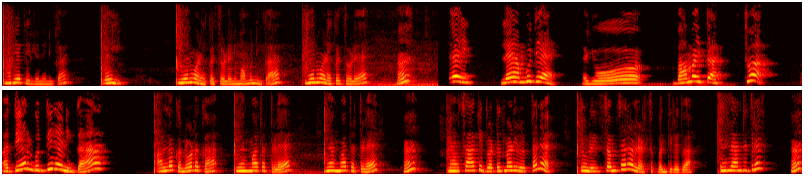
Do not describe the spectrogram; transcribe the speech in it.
ಮರ್ಯಾದೆ ಇಲ್ಲ ನಿನಗ? ಏಯ್, ಏನು ಮಾಡಿ ಕಳ್ಸೋಳೆ ನಿಮ್ಮ ಅಮ್ಮ ನಿಂಗ ಏನು ಮಾಡಿ ಕಳ್ಸೋಳೆ? ಹಾಂ? ಏಯ್, ಲೇ ಅಂಬುಜೆ! ಅಯ್ಯೋ, ಬಾಮ ಇಟ್ಟ. ಚುವ ಅದೇನು ಬುದ್ಧಿನ ನಿಂಗ ಅಲ್ಲಕ್ಕ, ನೋಡಕ್ಕ ಹೆಂಗೆ ಮಾತಾಡ್ತಾಳೆ ಹೆಂಗೆ ಮಾತಾಡ್ತಾಳೆ ಹಾಂ? ನಾವು ಸಾಕಿ ದೊಡ್ಡದು ಮಾಡಿರುತ್ತಾನೆ ಇವಳು ಸಂಸಾರ ಅಲ್ಲಾಡ್ಸಕ್ ಬಂದಿರೋದು? ಇಲ್ಲ ಅಂದಿದ್ರೆ? ಹಾಂ?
